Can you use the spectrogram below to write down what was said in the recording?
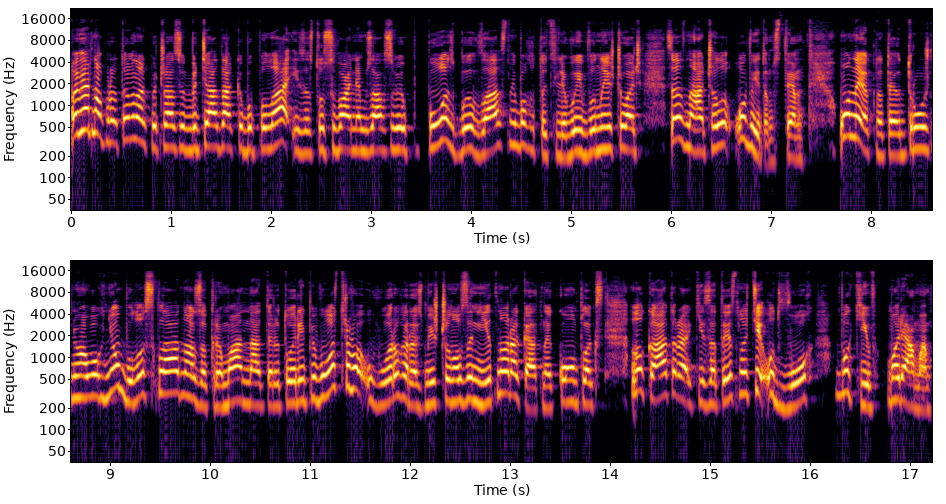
Ймовірно, противник під час відбиття атаки БПЛА із застосуванням засобів ППО збив власний багатоцільовий винищувач, зазначили у відомстві. Уникнути дружнього вогню було складно. Зокрема, на території півострова у ворога розміщено зенітно-ракетний комплекс, локатори, які затиснуті у двох боків морями.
